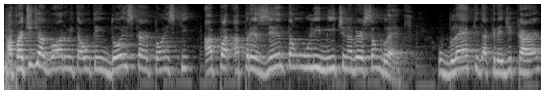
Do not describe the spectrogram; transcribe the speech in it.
A partir de agora, o Itaú tem dois cartões que ap apresentam um limite na versão Black. O Black da Credit Card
